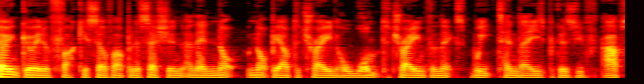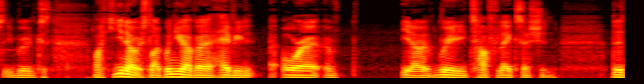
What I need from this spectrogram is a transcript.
Don't go in and fuck yourself up in a session and then not not be able to train or want to train for the next week, ten days because you've absolutely ruined. Because, like you know, it's like when you have a heavy or a, a you know really tough leg session, the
